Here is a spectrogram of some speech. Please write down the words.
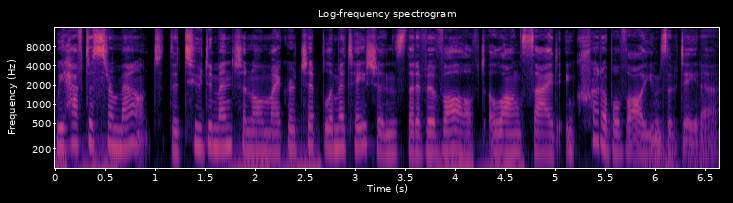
We have to surmount the two dimensional microchip limitations that have evolved alongside incredible volumes of data.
